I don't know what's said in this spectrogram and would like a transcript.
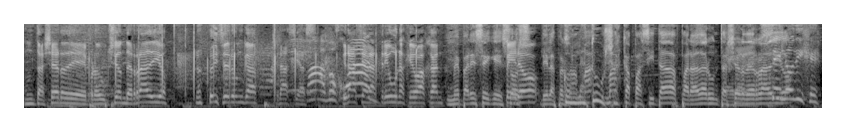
un taller de producción de radio. No lo hice nunca. Gracias. Vamos, Juan. Gracias a las tribunas que bajan. Me parece que sos Pero- de las personas la más, capacitadas para dar un taller de radio. Se lo dije.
